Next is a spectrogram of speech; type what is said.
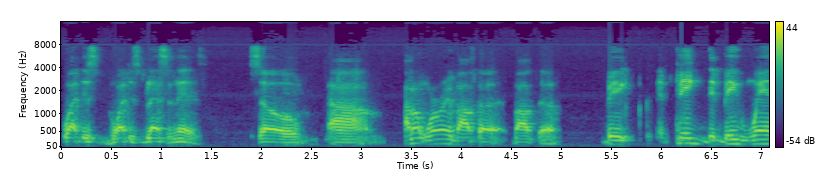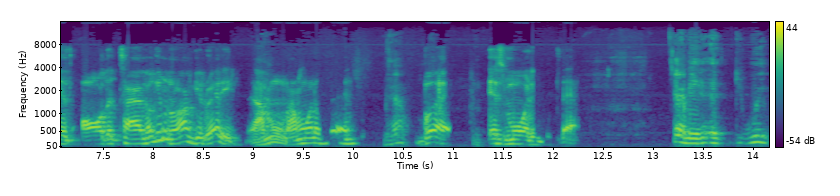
what this what this blessing is. So um, I don't worry about the about the big, big, the big wins all the time. Don't get me wrong, get ready. I'm, I'm one of them. Yeah. But it's more than that. Yeah, I mean, it, we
